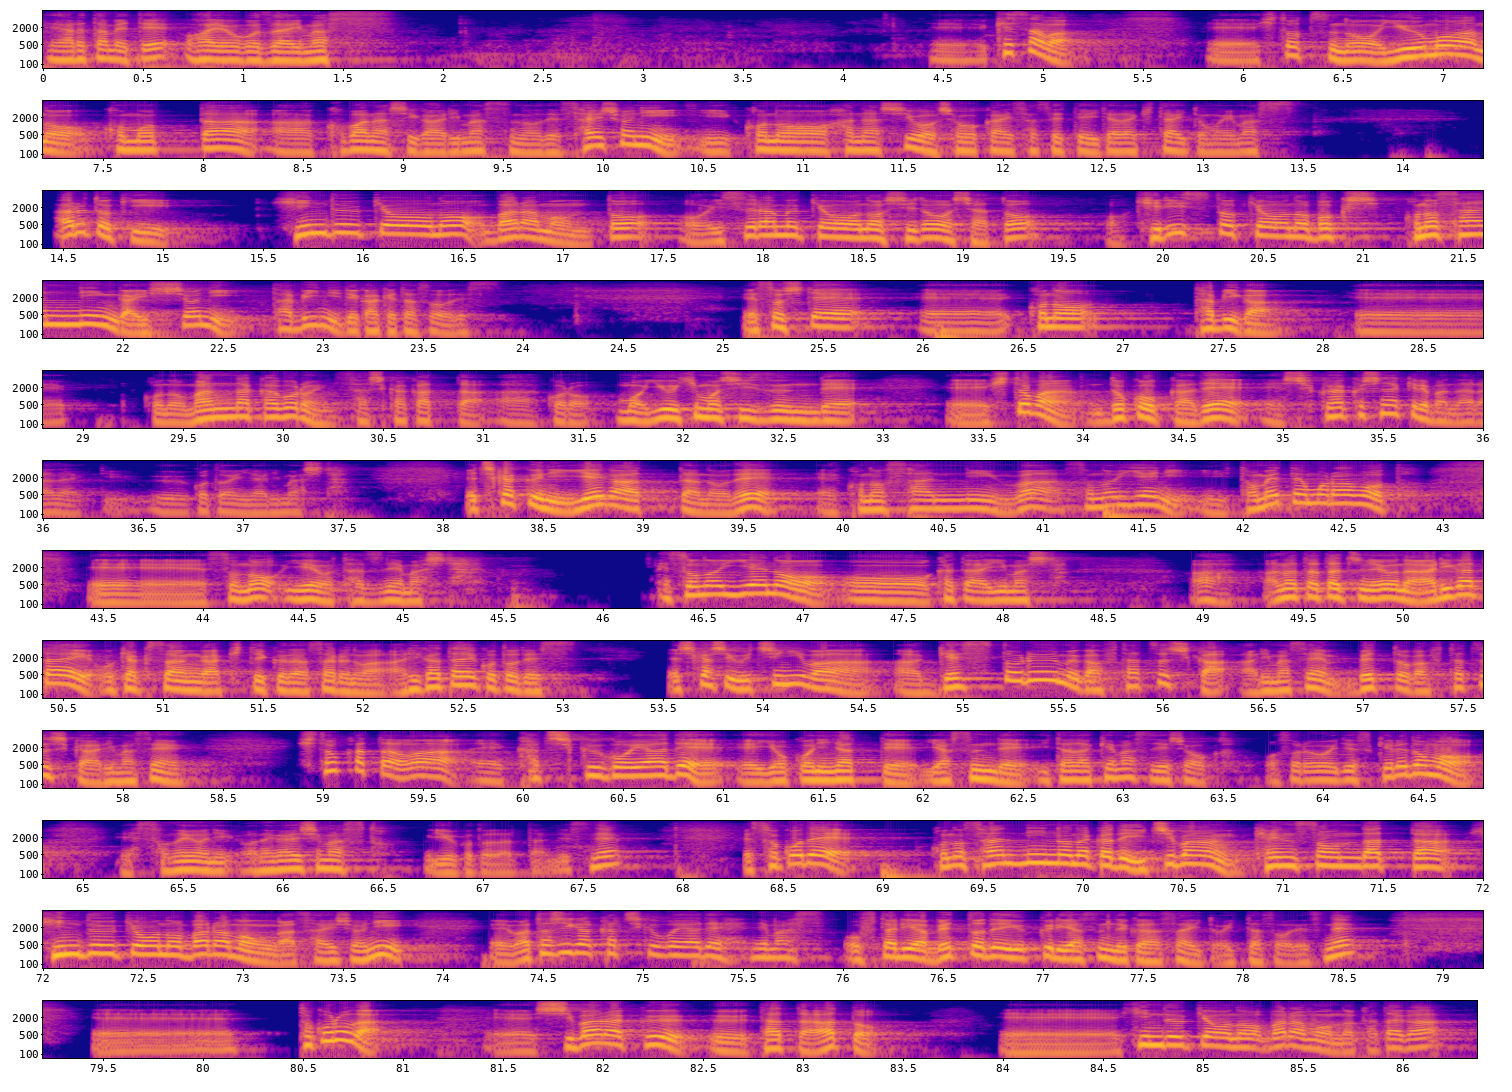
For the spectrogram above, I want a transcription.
改めておはようございます。え今朝は、え一つのユーモアのこもった小話がありますので、最初にこの話を紹介させていただきたいと思います。ある時、ヒンドゥー教のバラモンとイスラム教の指導者とキリスト教の牧師、この3人が一緒に旅に出かけたそうです。そして、えこの旅が、えこの真ん中頃に差し掛かった頃、もう夕日も沈んで、え一晩どこかで宿泊しなければならないということになりました。近くに家があったので、この三人はその家に泊めてもらおうと、えその家を訪ねました。その家の方は言いました。あ、あなたたちのようなありがたいお客さんが来てくださるのはありがたいことです。しかしうちにはゲストルームが2つしかありません。ベッドが2つしかありません。一方は家畜小屋で横になって休んでいただけますでしょうか？恐れ多いですけれども、そのようにお願いしますということだったんですね。そこで、この三人の中で一番謙遜だったヒンドゥー教のバラモンが最初に、私が家畜小屋で寝ます。お二人はベッドでゆっくり休んでくださいと言ったそうですね。えー、ところが、しばらく経った後、ヒンドゥー教のバラモンの方が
